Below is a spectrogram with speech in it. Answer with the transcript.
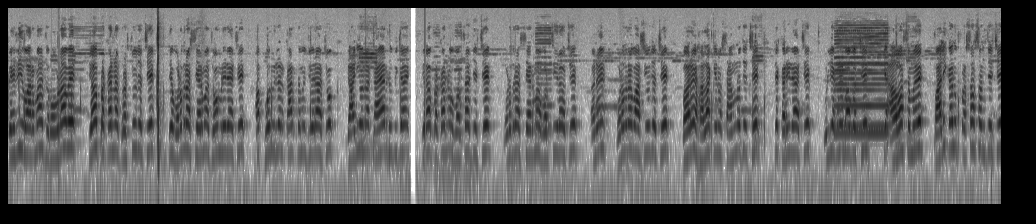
પહેલી વારમાં જ રોવડાવે તેવા પ્રકારના દ્રશ્યો જે છે તે વડોદરા શહેરમાં જોવા મળી રહ્યા છે. આ ફોર વ્હીલર કાર તમે જોઈ રહ્યા છો. ગાડીઓના ટાયર ડૂબી જાય. તેવા પ્રકારનો વરસાદ જે છે, વડોદરા શહેરમાં વરસી રહ્યો છે અને વડોદરાવાસીઓ જે છે, ભારે હાલાકીનો સામનો જે છે, તે કરી રહ્યા છે. ઉલ્લેખનીય બાબત છે કે આવા સમયે પાલિકાનું પ્રશાસન જે છે,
